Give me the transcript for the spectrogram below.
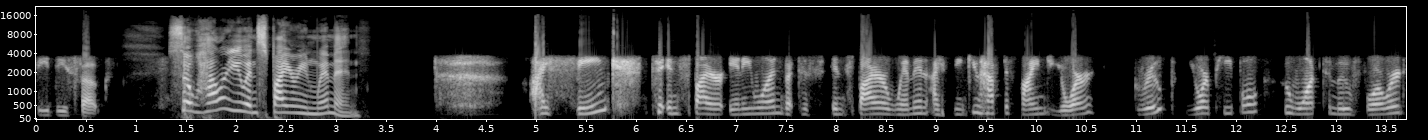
feed these folks. So how are you inspiring women? I think to inspire anyone but to inspire women i think you have to find your group your people who want to move forward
